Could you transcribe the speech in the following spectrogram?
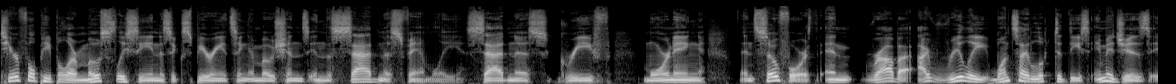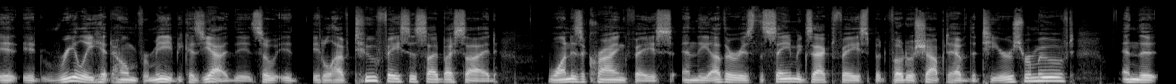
Tearful people are mostly seen as experiencing emotions in the sadness family: sadness, grief, mourning, and so forth." And Rob, I really once I looked at these images, it it really hit home for me because yeah, so it it'll have two faces side by side one is a crying face, and the other is the same exact face but photoshopped to have the tears removed. And the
